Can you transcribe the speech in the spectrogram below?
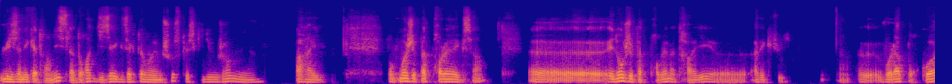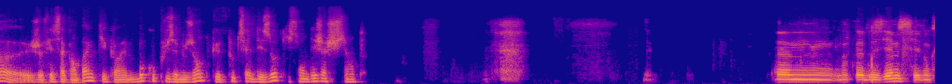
les années 90, la droite disait exactement la même chose que ce qu'il dit aujourd'hui. Hein pareil. Donc moi, j'ai pas de problème avec ça. Et donc, j'ai pas de problème à travailler avec lui. Voilà pourquoi je fais sa campagne qui est quand même beaucoup plus amusante que toutes celles des autres qui sont déjà chiantes. Donc la deuxième, c'est donc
